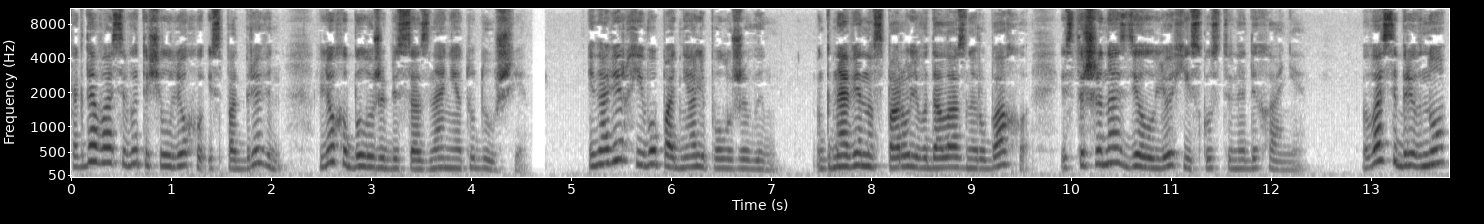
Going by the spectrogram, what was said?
Когда Вася вытащил Леху из-под бревен, Леха был уже без сознания от удушья. И наверх его подняли полуживым. Мгновенно вспороли водолазную рубаху, и старшина сделал Лехе искусственное дыхание. Вася бревно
